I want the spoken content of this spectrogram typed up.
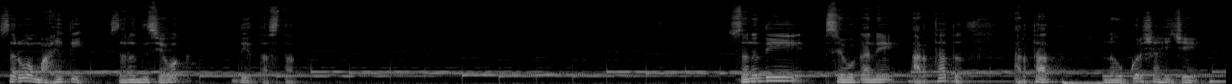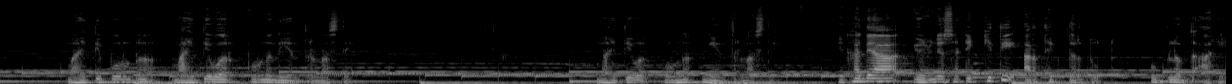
सर्व माहिती सनदी सेवक देत असतात. सनदी सेवकाने अर्थातच अर्थात नोकरशाहीचे माहितीपूर्ण माहितीवर पूर्ण नियंत्रण असते. माहितीवर पूर्ण नियंत्रण असते. एखाद्या योजनेसाठी किती आर्थिक तरतूद उपलब्ध आहे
